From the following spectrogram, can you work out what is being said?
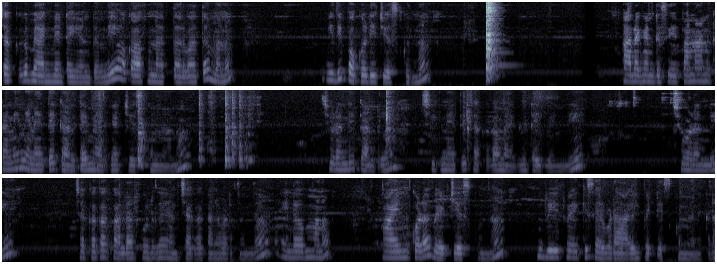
చక్కగా మ్యాగ్నేట్ అయి ఉంటుంది. ఒక హాఫ్ అన్ అవర్ తర్వాత మనం ఇది పకోడీ చేసుకుందాం. అరగంట సేపు అన్నాను కానీ నేనైతే గంట మ్యాగ్నేట్ చేసుకున్నాను. చూడండి గంటలో. చికెన్ అయితే చక్కగా మ్యాగ్నెట్ అయిపోయింది. చూడండి. చక్కగా కలర్ఫుల్గా ఎంత చక్కగా కనబడుతుందో. ఇలా మనం ఆయిల్ని కూడా వేట్ చేసుకుందాం. డీప్ ఫ్రైకి సరిపడా ఆయిల్ పెట్టేసుకున్నాను ఇక్కడ.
